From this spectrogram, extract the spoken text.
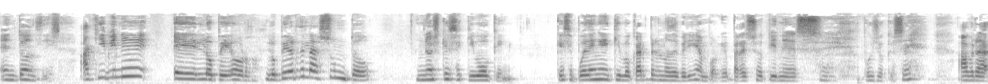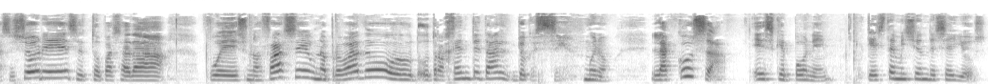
Entonces, aquí viene eh, lo peor. Lo peor del asunto no es que se equivoquen, que se pueden equivocar pero no deberían, porque para eso tienes, eh, pues yo qué sé, habrá asesores, esto pasará pues una fase, un aprobado, otra gente tal, yo qué sé. Bueno, la cosa es que pone que esta emisión de sellos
